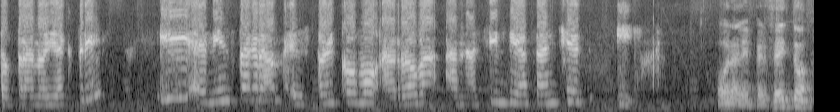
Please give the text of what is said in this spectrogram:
soprano y actriz. Y en Instagram estoy como arroba Ana Sánchez y. Órale, perfecto.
